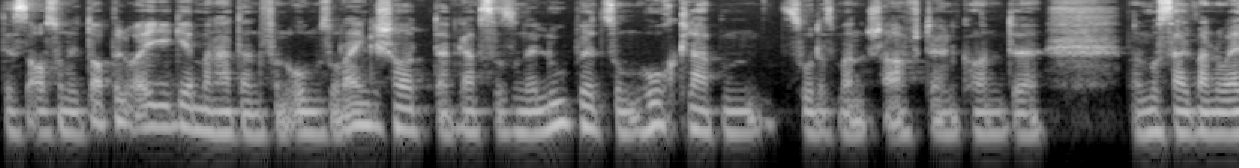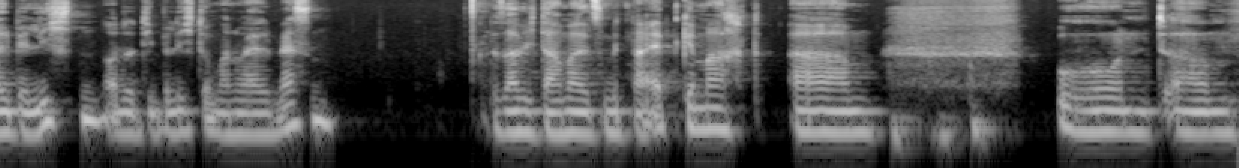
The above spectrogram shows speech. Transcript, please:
Das ist auch so eine doppeläugige. Man hat dann von oben so reingeschaut. Dann gab es da so eine Lupe zum Hochklappen, so dass man scharf stellen konnte. Man muss halt manuell belichten oder die Belichtung manuell messen. Das habe ich damals mit einer App gemacht. Ähm, und ähm,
